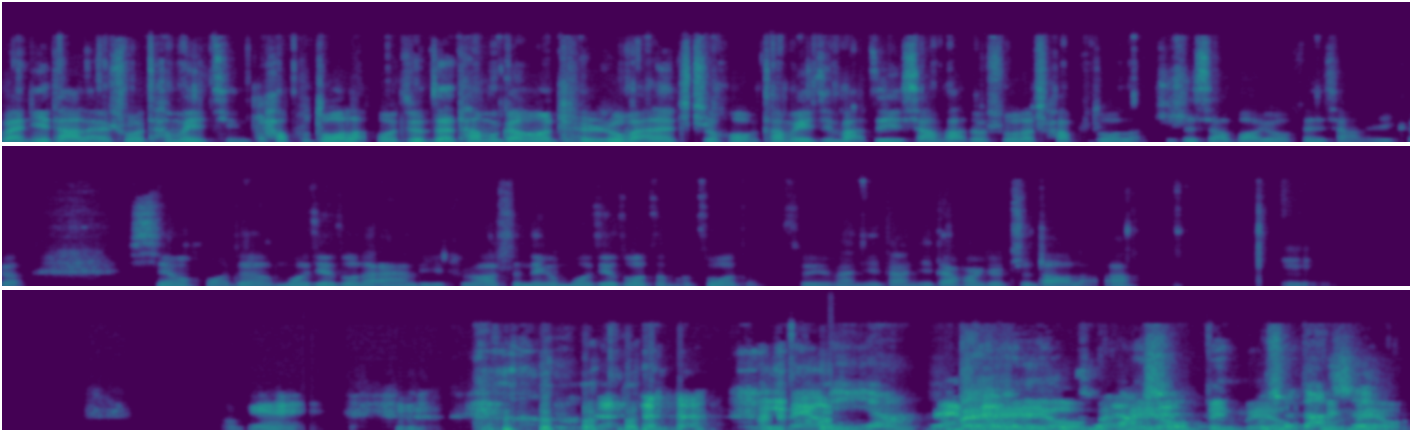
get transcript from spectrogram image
婉妮塔来说，他们已经差不多了。我觉得在他们刚刚陈述完了之后，他们已经把自己想法都说的差不多了。只是小宝又分享了一个鲜活的摩羯座的案例，主要是那个摩羯座怎么做的。所以婉妮塔，你待会儿就知道了啊。OK，就是 没有不一样。没没有没有，并没有是，当时并没有。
